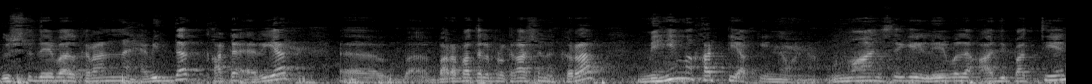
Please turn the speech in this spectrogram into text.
දුෂ්ට දේවල් කරන්න හැවිද්දත් කට ඇරියත් බරපතල ප්‍රකාශන කරත් මෙහෙම කට්ටියක් ඉන්නවනම් උන්වහන්සේගේ ලේවල ආධිපත්‍යයෙන්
